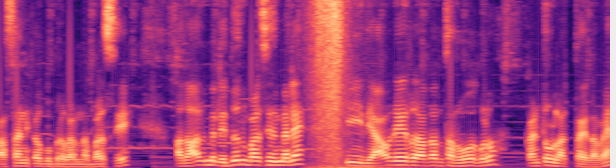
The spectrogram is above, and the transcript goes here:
ರಾಸಾಯನಿಕ ಗೊಬ್ಬರಗಳನ್ನು ಬಳಸಿ. ಅದಾದಮೇಲೆ ಇದನ್ನು ಬಳಸಿದ ಮೇಲೆ ಈ ಯಾವುದೇ ಆದಂಥ ರೋಗಗಳು ಕಂಟ್ರೋಲ್ ಆಗ್ತಾ ಇದ್ದಾವೆ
